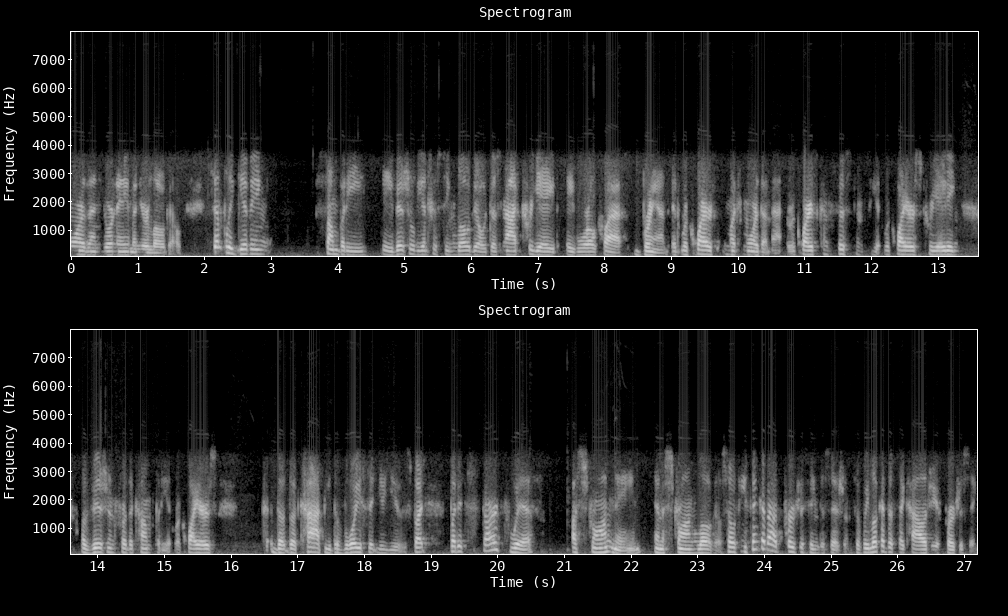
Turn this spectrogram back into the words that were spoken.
more than your name and your logo. Simply giving somebody a visually interesting logo does not create a world class brand. It requires much more than that. It requires consistency. It requires creating a vision for the company. It requires the, the copy, the voice that you use. But but it starts with a strong name and a strong logo. So if you think about purchasing decisions, if we look at the psychology of purchasing,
